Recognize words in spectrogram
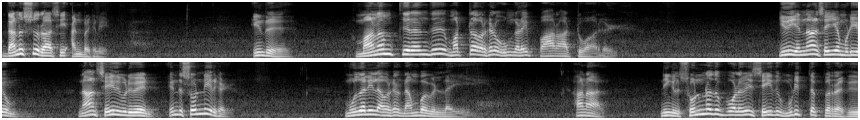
தனுசு ராசி அன்பர்களே இன்று மனம் திறந்து மற்றவர்கள் உங்களை பாராட்டுவார்கள். இது என்னால் செய்ய முடியும். நான் செய்து விடுவேன் என்று சொன்னீர்கள். முதலில் அவர்கள் நம்பவில்லை. ஆனால் நீங்கள் சொன்னது போலவே செய்து முடித்த பிறகு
